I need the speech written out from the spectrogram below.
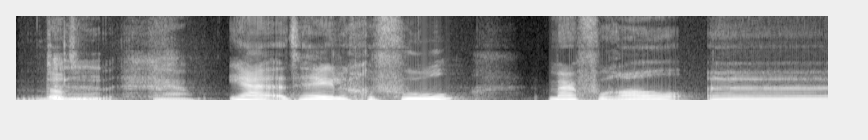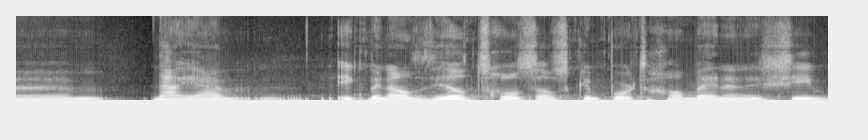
Wat, De- ja. ja, het hele gevoel. Maar vooral, ehm, nou ja, ik ben altijd heel trots als ik in Portugal ben en ik zie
